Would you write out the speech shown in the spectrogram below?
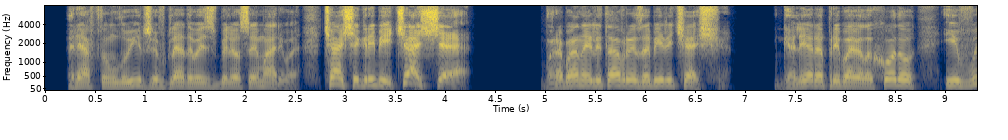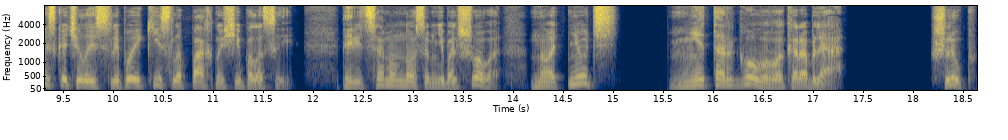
— рявкнул Луиджи, вглядываясь в белесое марево. «Чаще греби! Чаще!» Барабаны и литавры забили чаще. Галера прибавила ходу и выскочила из слепой кисло пахнущей полосы. Перед самым носом небольшого, но отнюдь не торгового корабля. Шлюп.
